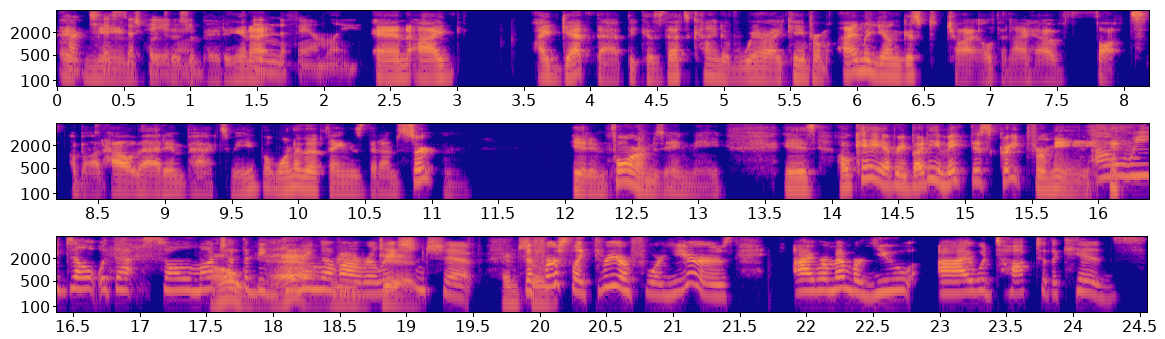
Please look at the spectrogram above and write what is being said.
it means participating participating and i in the family. and i i get that because that's kind of where i came from i'm a youngest child and i have thoughts about how that impacts me but one of the things that i'm certain it informs in me is okay everybody make this great for me Oh, we dealt with that so much Oh, at the yeah, beginning of our relationship. The so first like three or four years, I remember you, I would talk to the kids.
